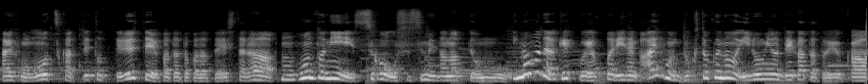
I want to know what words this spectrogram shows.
iPhone を使って撮ってるっていう方とかだったりしたら、もう本当にすごいおすすめだなって思う。今までは結構やっぱりなんか iPhone 独特の色味の出方というか、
